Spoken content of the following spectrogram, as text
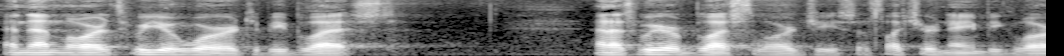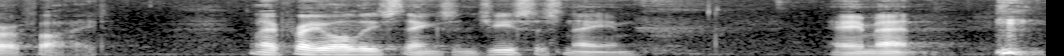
And then, Lord, through your word to be blessed. And as we are blessed, Lord Jesus, let your name be glorified. And I pray all these things in Jesus' name. Amen.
